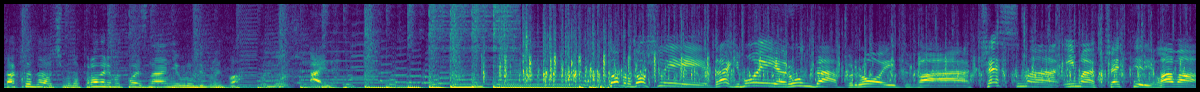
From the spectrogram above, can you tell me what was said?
Tako da ćemo da proverimo tvoje znanje u rundi broj 2. To može. Ajde. Dobrodošli, dragi moji, runda broj 2. Česma ima četiri lava,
